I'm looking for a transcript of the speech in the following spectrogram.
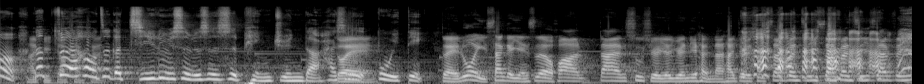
嗯，那最后这个几率是不是是平均的，还是不一定？对，如果以三个颜色的话，当然数学的原理很难，它就会是 三分之一、三分之一、三分之一。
